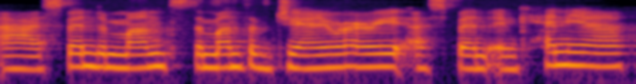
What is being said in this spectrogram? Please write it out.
I spent a month, the month of January, I spent in Kenya.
